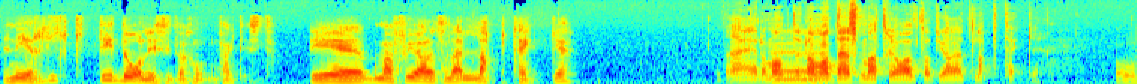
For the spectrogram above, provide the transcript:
Den är riktigt dålig situation faktiskt. Det är, man får göra ett sånt där lapptäcke. Nej, de har, inte, uh, de har inte ens material till att göra ett lapptäcke. Oh.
